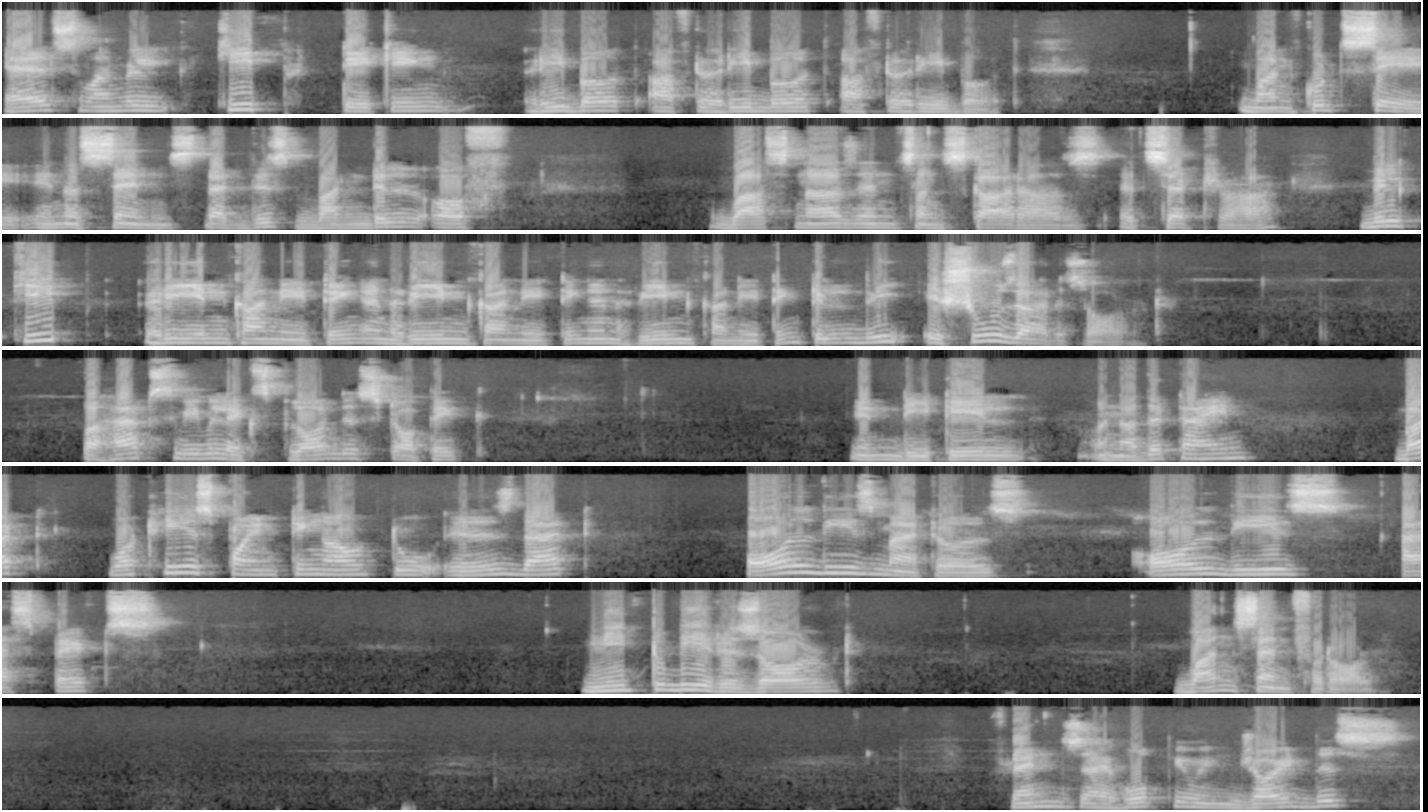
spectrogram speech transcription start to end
else one will keep taking rebirth after rebirth after rebirth. One could say, in a sense, that this bundle of vasanas and sanskaras, etc., will keep reincarnating and reincarnating and reincarnating till the issues are resolved. Perhaps we will explore this topic in detail another time. But what he is pointing out to is that all these matters, all these aspects need to be resolved once and for all. Friends, I hope you enjoyed this.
